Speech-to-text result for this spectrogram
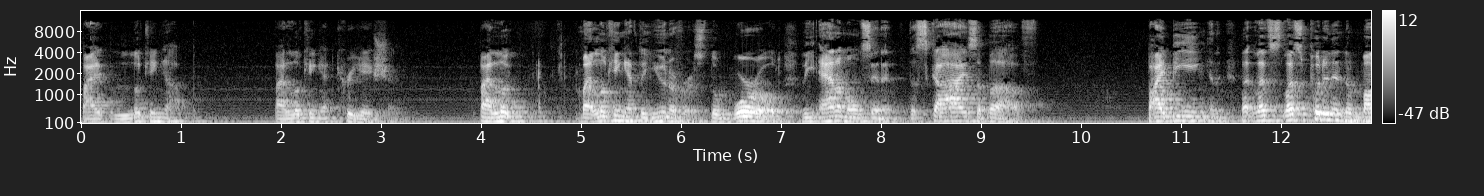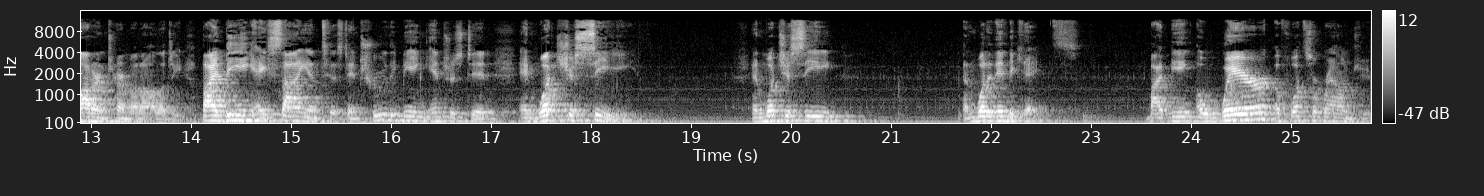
by looking up, by looking at creation, by, look, by looking at the universe, the world, the animals in it, the skies above. By being, let's, let's put it into modern terminology, by being a scientist and truly being interested in what you see and what you see and what it indicates, by being aware of what's around you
